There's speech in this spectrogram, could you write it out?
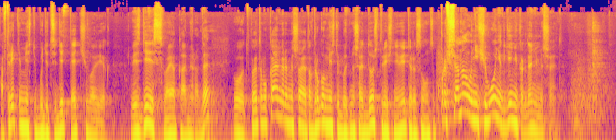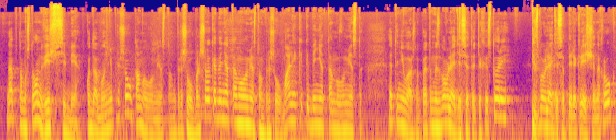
А в третьем месте будет сидеть пять человек. Везде есть своя камера, да. Вот, поэтому камера мешает, а в другом месте будет мешать дождь, встречный ветер и солнце. Профессионалу ничего нигде никогда не мешает. Да, потому что он вещь в себе. Куда бы он ни пришел, там его место. Он пришел в большой кабинет, там его место. Он пришел в маленький кабинет, там его место. Это не важно. Поэтому избавляйтесь от этих историй, избавляйтесь от перекрещенных рук.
